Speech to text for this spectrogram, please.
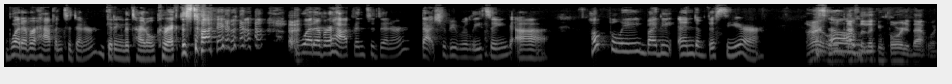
whatever happened to dinner. I'm getting the title correct this time. whatever happened to dinner that should be releasing uh, hopefully by the end of this year. All right, well, we're definitely looking forward to that one.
